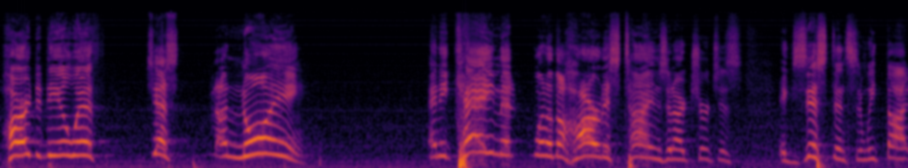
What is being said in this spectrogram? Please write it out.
hard to deal with, just annoying. And he came at one of the hardest times in our church's existence, and we thought,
